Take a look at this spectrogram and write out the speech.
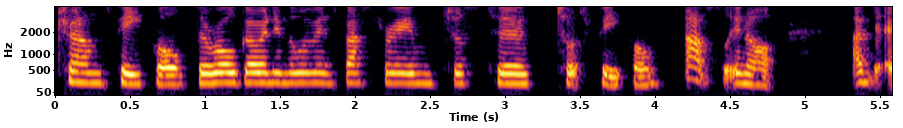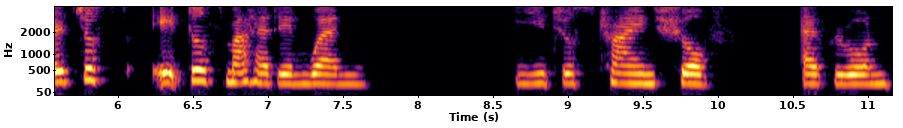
trans people, they're all going in the women's bathroom just to touch people. Absolutely not. And it just it does my head in when you just try and shove everyone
